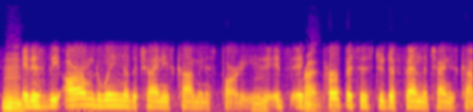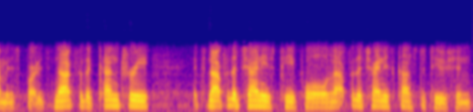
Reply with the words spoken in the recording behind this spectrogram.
Hmm. It is the armed wing of the Chinese Communist Party. Its its Right. purpose is to defend the Chinese Communist Party. It's not for the country. It's not for the Chinese people. Not for the Chinese Constitution.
